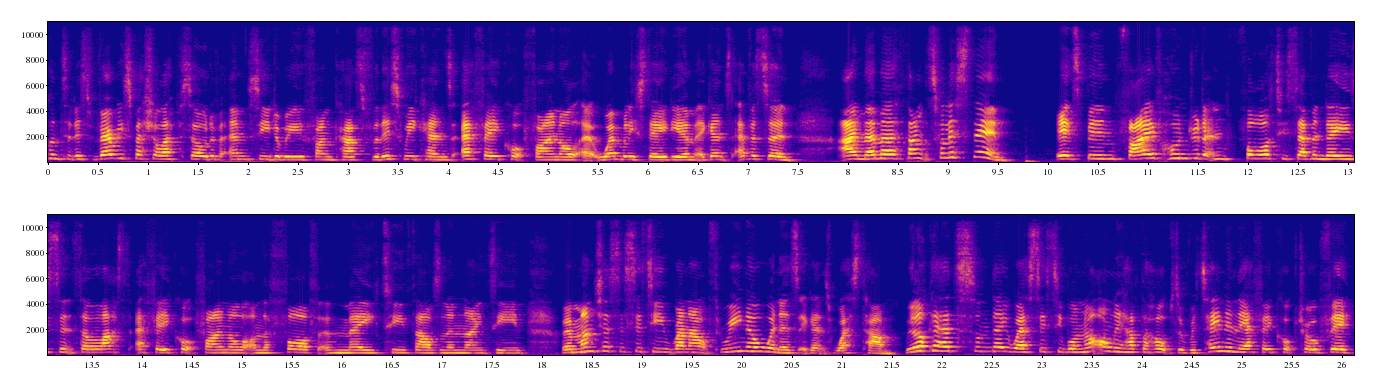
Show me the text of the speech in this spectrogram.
welcome to this very special episode of MCW Fancast for this weekend's FA Cup final at Wembley Stadium against Everton. I'm Emma, thanks for listening. It's been 547 days since the last FA Cup final on the 4th of May 2019, where Manchester City ran out 3 0 winners against West Ham. We look ahead to Sunday, where City will not only have the hopes of retaining the FA Cup trophy,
